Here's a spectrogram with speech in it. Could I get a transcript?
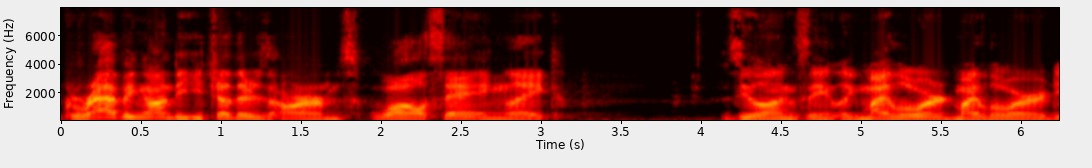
grabbing onto each other's arms while saying like Zilong saying like my lord, my lord,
